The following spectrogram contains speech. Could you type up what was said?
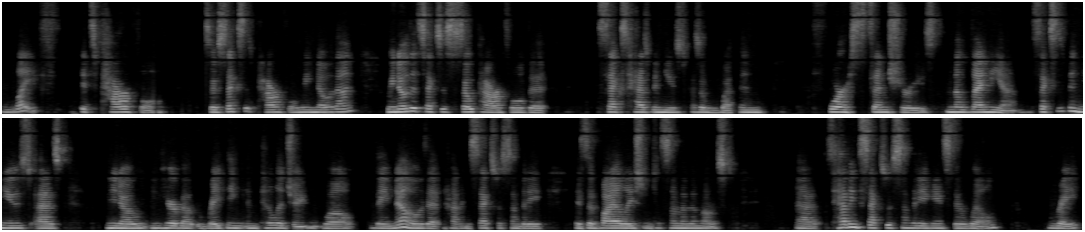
life. It's powerful. So, sex is powerful. We know that. We know that sex is so powerful that sex has been used as a weapon for centuries, millennia. Sex has been used as, you know, you hear about raping and pillaging. Well, they know that having sex with somebody is a violation to some of the most, uh, having sex with somebody against their will, rape,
